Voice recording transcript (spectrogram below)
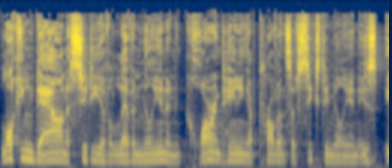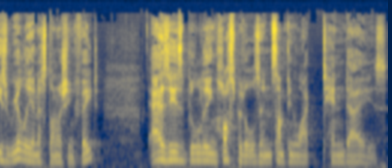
Locking down a city of 11 million and quarantining a province of 60 million is, is really an astonishing feat, as is building hospitals in something like 10 days.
